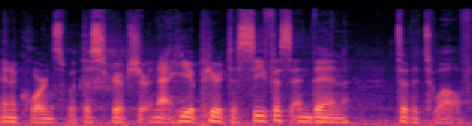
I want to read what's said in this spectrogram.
in accordance with the Scripture, and that he appeared to Cephas and then to the twelve.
